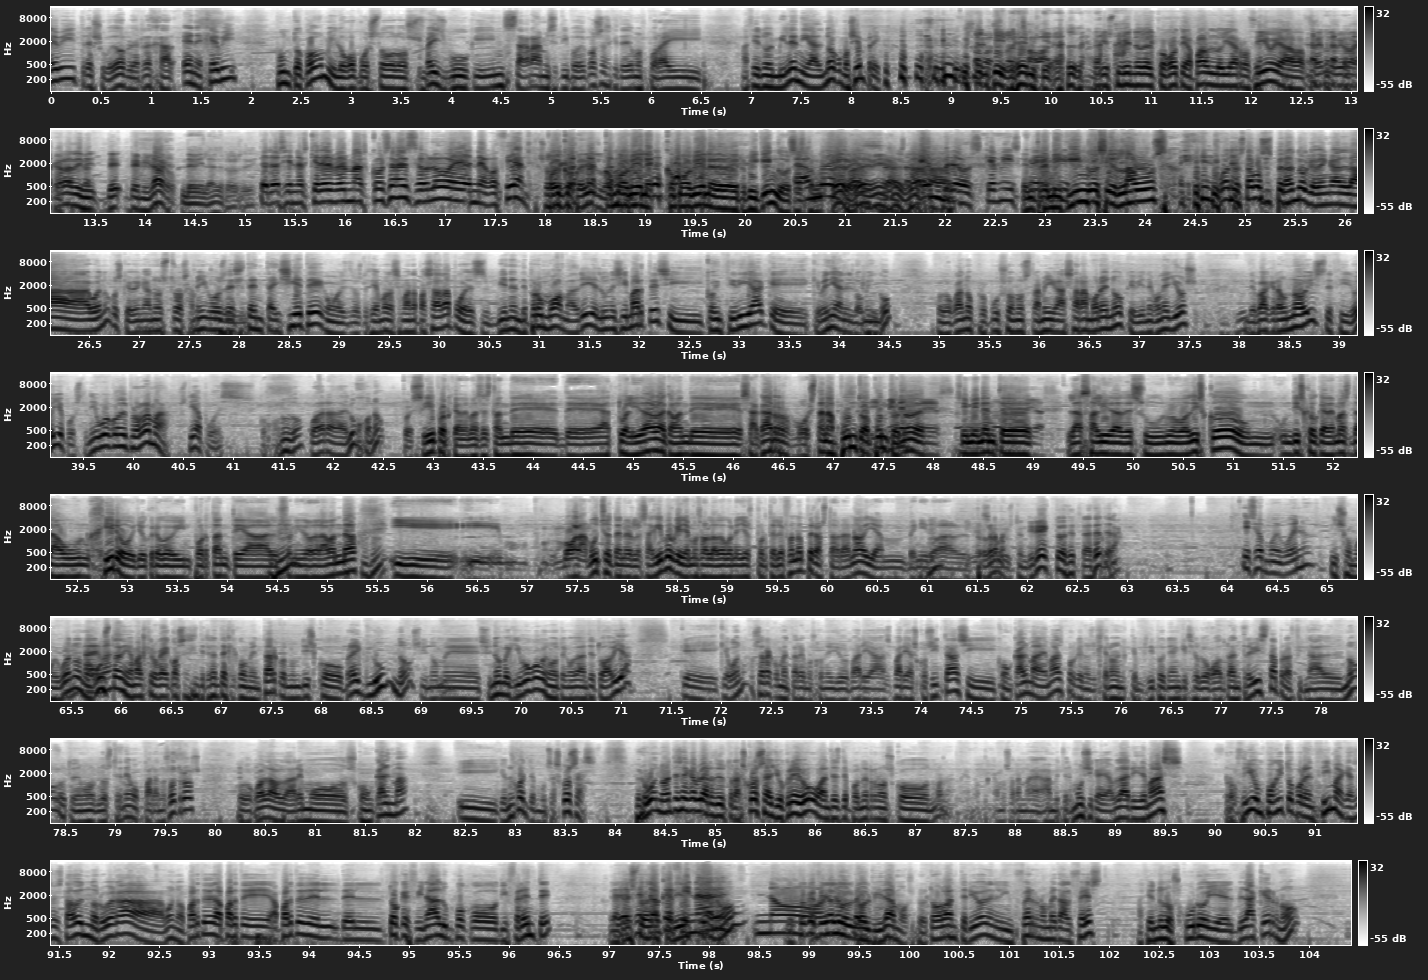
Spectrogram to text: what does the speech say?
Heavy, y luego pues todos los Facebook y Instagram y ese tipo de cosas que tenemos por ahí haciendo el millennial, ¿no? Como siempre. Unos Millennial. Aquí estoy viendo del cogote a Pablo y a Rocío y a Fer le veo la cara de, de- de milagro. De milagros, sí. Pero si nos quieres ver más cosas, solo es negociar. Solo pedirlo, ¿Cómo, ¿no? viene, ¿Cómo viene de ver vikingos esta mujer? madre eh? mía, Está- está- Hembros, que mis. que Entre mis- vikingos y eslavos. Bueno, estamos esperando que vengan la, bueno, pues que vengan nuestros amigos de 77, como os decíamos la semana pasada, pues vienen de promo a Madrid el lunes y martes y coincidía que, que venían el domingo. Con lo cual nos propuso nuestra amiga Sara Moreno, que viene con ellos, de Background Noise, decir, oye, pues tenéis hueco en el programa. Hostia, pues cojonudo, cuadrada de lujo, ¿no? Pues sí, porque además están de, de actualidad, acaban de sacar, o están a punto, Sí, a punto, ¿no? Es inminente días. la salida de su nuevo disco, un, un disco que además da un giro, yo creo, importante al sonido de la banda y, y mola mucho tenerles aquí porque ya hemos hablado con ellos por teléfono, pero hasta ahora no habían venido al Y les hemos programa. visto en directo, etcétera, etcétera. Y son muy buenos. Y son muy buenos, nos Además- gustan y además creo que hay cosas interesantes que comentar con un disco Break Loom, ¿no? Si no me, si no me equivoco, que no lo tengo delante todavía. Que, que bueno, pues ahora comentaremos con ellos varias, varias cositas y con calma además, porque nos dijeron que en principio tenían que irse luego a otra entrevista, pero al final no, lo tenemos, los tenemos para nosotros, con lo cual hablaremos con calma y que nos cuenten muchas cosas. Pero bueno, antes hay que hablar de otras cosas, yo creo, o antes de ponernos con. Bueno, que nos vamos ahora a meter música y hablar y demás. Rocío, un poquito por encima, que has estado en Noruega, bueno, aparte de la parte, aparte del, del toque final un poco diferente. el Pero ese de la toque final ¿no? no- El toque final no lo, olvidamos, pero todo lo anterior en el Inferno Metal Fest, haciendo el oscuro y el blacker, ¿no?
